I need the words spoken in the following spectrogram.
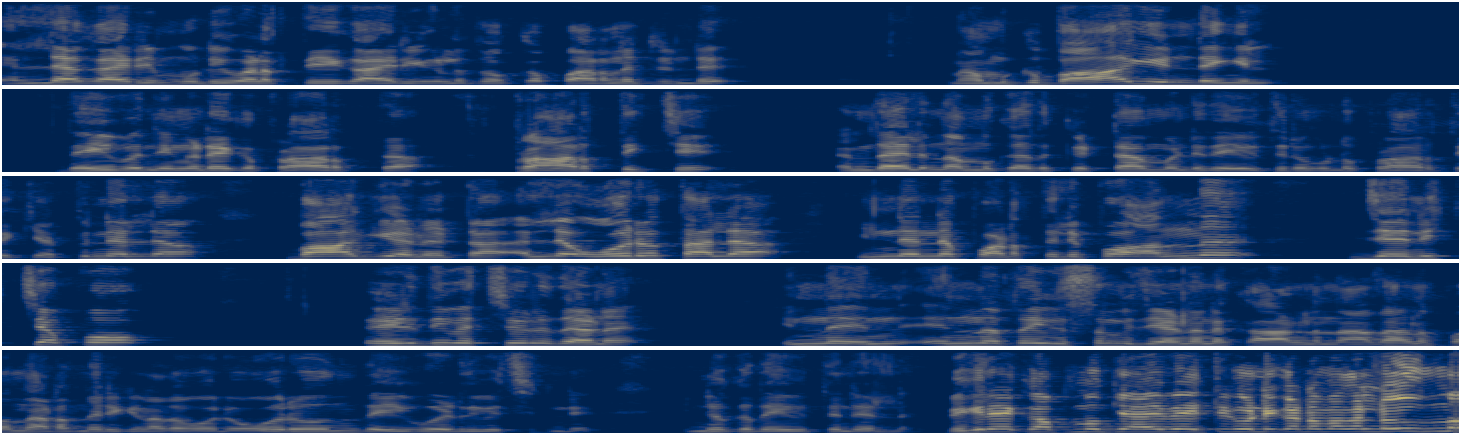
എല്ലാ കാര്യവും മുടി വളർത്തിയ കാര്യങ്ങൾ ഇതൊക്കെ പറഞ്ഞിട്ടുണ്ട്. നമുക്ക് ഭാഗ്യമുണ്ടെങ്കിൽ ദൈവം ഞങ്ങളുടെയൊക്കെ പ്രാർത്ഥ പ്രാർത്ഥിച്ച് എന്തായാലും നമുക്കത് കിട്ടാൻ വേണ്ടി ദൈവത്തിനെ കൊണ്ട് പ്രാർത്ഥിക്കുക. പിന്നെ എല്ലാം ഭാഗ്യമാണ് കേട്ടോ. അല്ല ഓരോ തല ഇന്ന പടത്തിൽ. ഇപ്പോൾ അന്ന് ജനിച്ചപ്പോൾ എഴുതി വെച്ചൊരിതാണ് ഇന്ന് ഇന്ന് ഇന്നത്തെ ദിവസം വിജയണ്ണനെ കാണുന്നത് അതാണ് ഇപ്പം നടന്നിരിക്കുന്നത്. അതുപോലെ ഓരോന്നും ദൈവം എഴുതി വെച്ചിട്ടുണ്ട്. ഇന്നൊക്കെ ദൈവത്തിന്റെ അല്ല. വിഗ്രഹ കപ്പുമൊക്കെ ആയി വെയിറ്റ് കൊണ്ടിരിക്കണം മകളുടെ ഉമ്മ.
